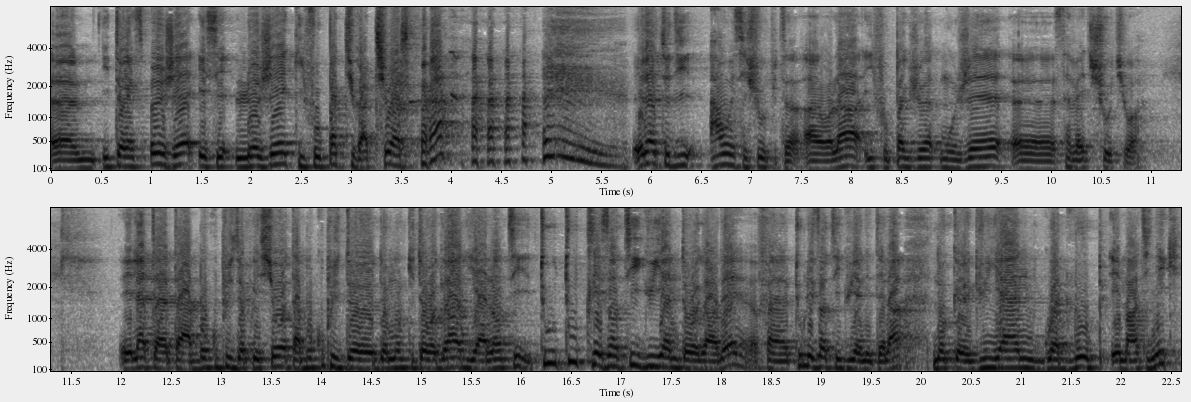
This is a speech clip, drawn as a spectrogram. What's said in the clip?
euh, il te reste un jet et c'est le jet qu'il faut pas que tu rates, tu vois. et là, tu te dis, ah ouais, c'est chaud, putain. Alors là, il faut pas que je rate mon jet, euh, ça va être chaud, tu vois. Et là, tu as, beaucoup plus de pression, tu as beaucoup plus de, monde qui te regarde. Il y a l'anti, toutes les anti-Guyane te regardaient. Enfin, tous les anti-Guyane étaient là. Donc, euh, Guyane, Guadeloupe et Martinique.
